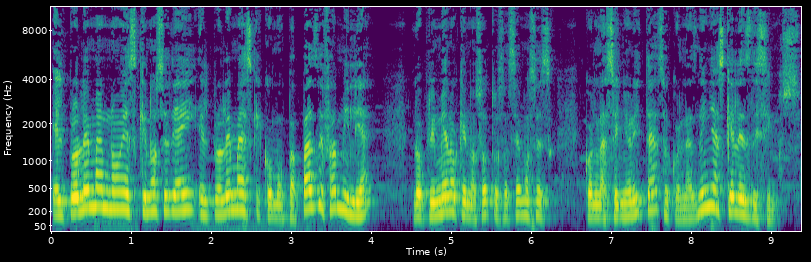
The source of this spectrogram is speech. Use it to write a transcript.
El problema no es que no se dé ahí, el problema es que como papás de familia, lo primero que nosotros hacemos es con las señoritas o con las niñas, ¿qué les decimos?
